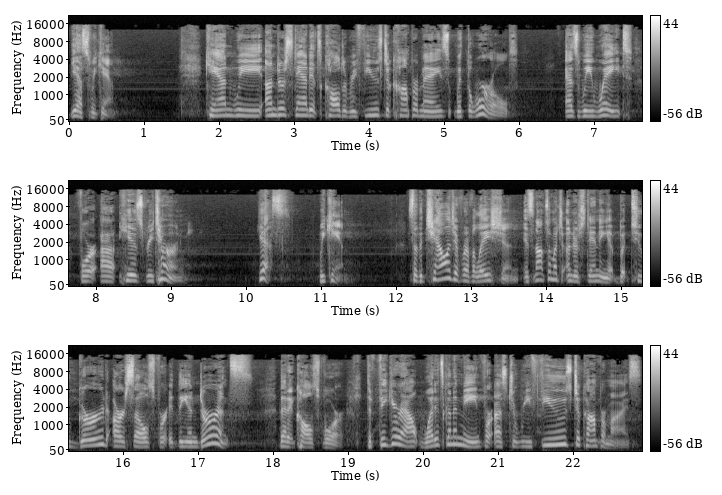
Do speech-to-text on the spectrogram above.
Yes, we can. Can we understand its call to refuse to compromise with the world as we wait for uh, his return? Yes, we can. So the challenge of Revelation is not so much understanding it, but to gird ourselves for the endurance that it calls for, to figure out what it's going to mean for us to refuse to compromise.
